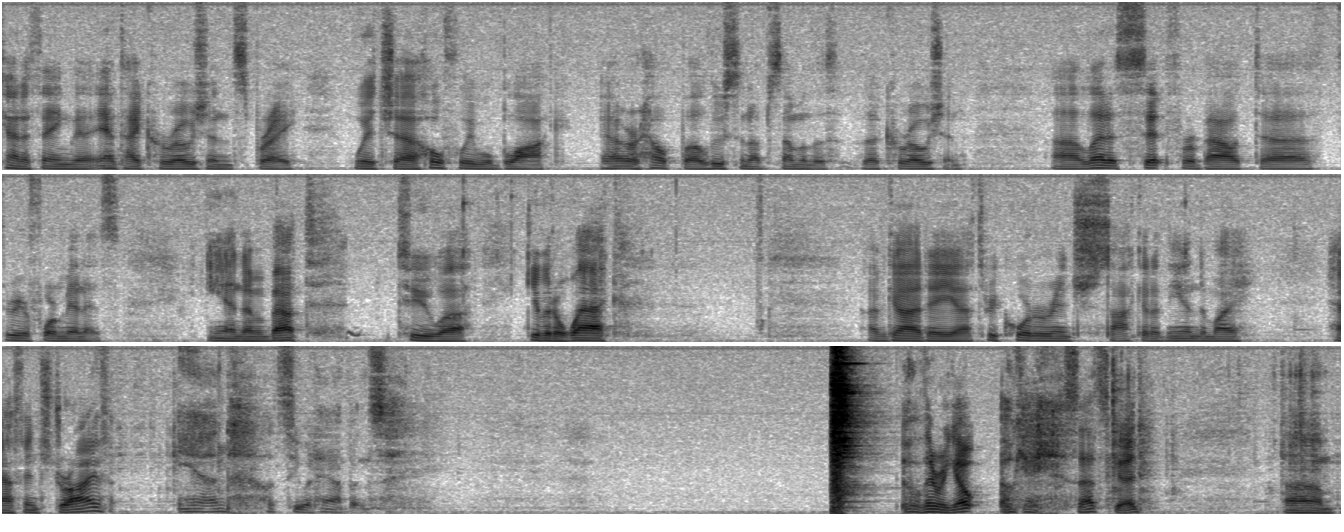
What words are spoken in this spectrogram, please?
kind of thing, the anti-corrosion spray, which uh, hopefully will block uh, or help uh, loosen up some of the, the corrosion. Uh, let it sit for about uh, three or four minutes, and I'm about to uh, give it a whack. I've got a three-quarter inch socket at the end of my half-inch drive, and let's see what happens. Oh, there we go. Okay, so that's good. Um,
